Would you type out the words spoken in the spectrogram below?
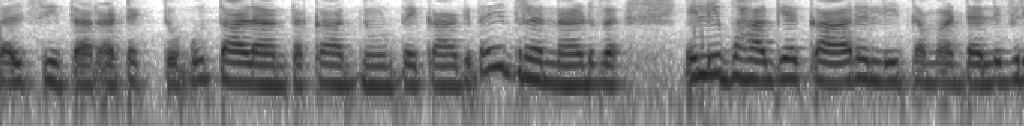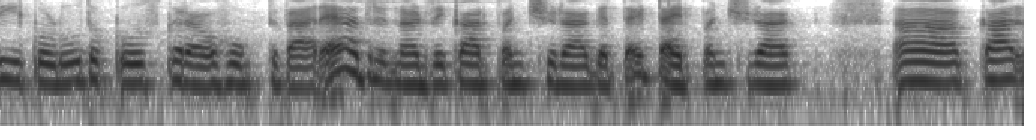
ಕಲಿಸಿ ತರಾಟೆಗೆ ತಗೋತಾಳ ಅಂತ ಕಾದು ನೋಡಬೇಕಾಗಿದೆ. ಇದರ ನಡುವೆ ಇಲ್ಲಿ ಭಾಗ್ಯ ಕಾರಲ್ಲಿ ತಮ್ಮ ಡೆಲಿವರಿ ಕೊಡುವುದಕ್ಕೋಸ್ಕರ ಹೋಗ್ತಿದ್ದಾರೆ. ಅದರ ನಡುವೆ ಕಾರ್ ಪಂಚರ್ ಆಗುತ್ತೆ ಟೈರ್ ಪಂಚರ್ ಆಗ ಕಾರ್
